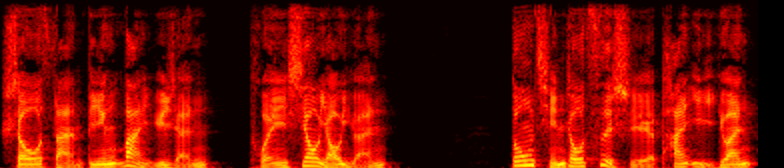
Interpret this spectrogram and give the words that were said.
收散兵万余人，屯逍遥园。东秦州刺史潘义渊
